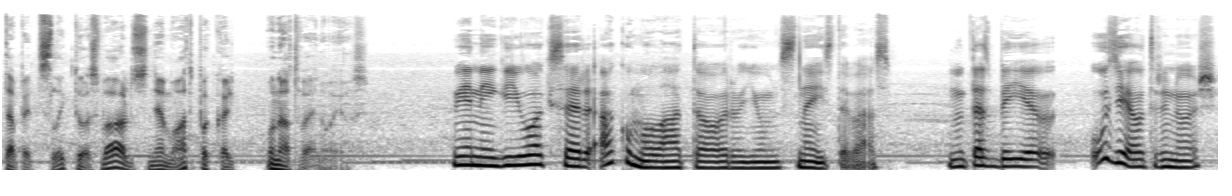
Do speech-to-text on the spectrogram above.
Tāpēc sliktos vārdus ņemu atpakaļ un atvainojos. vienīgi joks ar akumulātoru jums neizdevās. Nu, tas bija uzjautrinoši.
